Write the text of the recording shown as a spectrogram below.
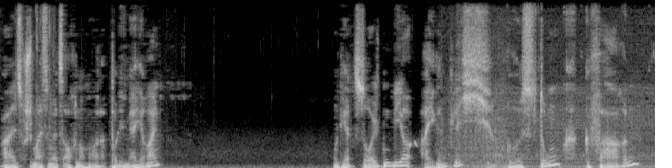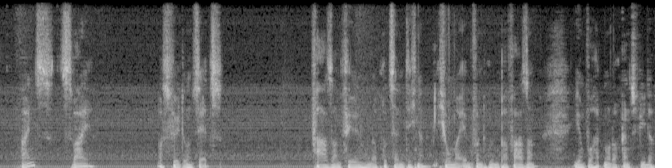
Also schmeißen wir jetzt auch nochmal das Polymer hier rein. Und jetzt sollten wir eigentlich Rüstung, Gefahren. Eins, zwei. Was fehlt uns jetzt? Fasern fehlen hundertprozentig. Ne? Ich hole mal eben von drüben ein paar Fasern. Irgendwo hatten wir doch ganz viele.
